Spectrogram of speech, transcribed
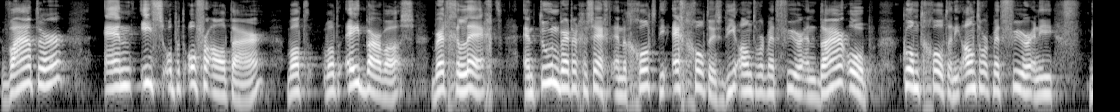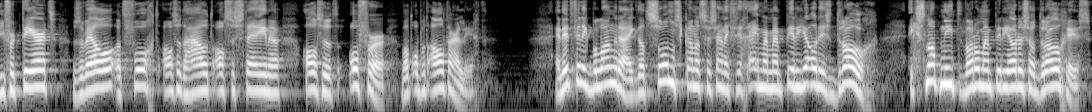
water en iets op het offeraltaar, wat, wat eetbaar was, werd gelegd en toen werd er gezegd, en de God die echt God is, die antwoordt met vuur. En daarop komt God en die antwoordt met vuur. En die, die verteert zowel het vocht als het hout, als de stenen, als het offer wat op het altaar ligt. En dit vind ik belangrijk, dat soms kan het zo zijn dat je zegt, hé, hey, maar mijn periode is droog. Ik snap niet waarom mijn periode zo droog is.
